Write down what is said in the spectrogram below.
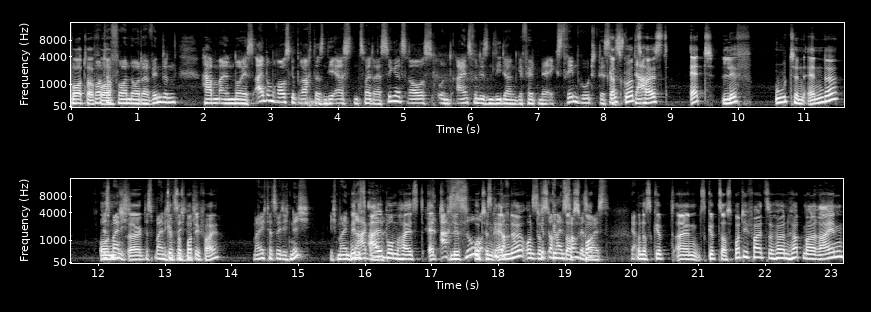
Borter vor. vor Norderwinden haben ein neues Album rausgebracht. Da sind die ersten zwei, drei Singles raus und eins von diesen Liedern gefällt mir extrem gut. Das Ganz kurz, heißt Ed Liv Utenende. Das Und meine ich- äh, das meine ich gibt's auf tatsächlich Spotify? meine ich tatsächlich nicht. Ich meine Nee, das Dagar. Album heißt Ed Ach Liv so, es gibt Utenende auch, und es das gibt auch einen gibt's Song, der so heißt. Ja. und es gibt ein, es gibt's auf Spotify zu hören. Hört mal rein.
